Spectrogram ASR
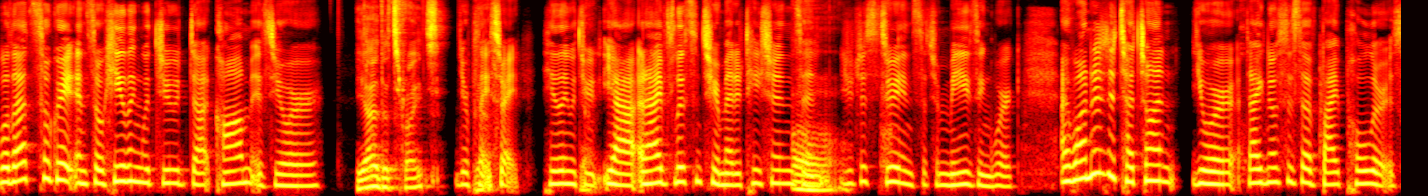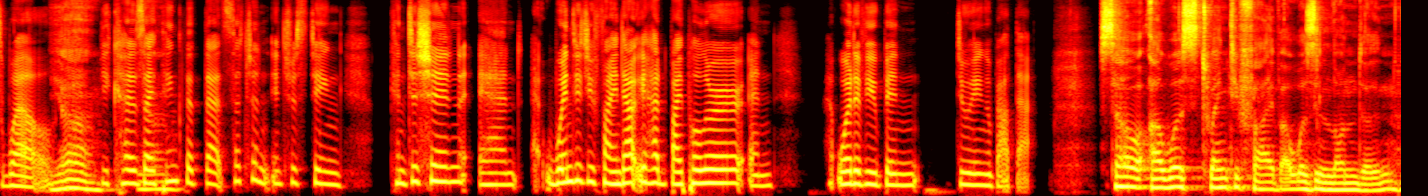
Well, that's so great. And so healingwithjude.com is your Yeah, that's right. your place, right? Healing with Yeah. Jude. Yeah. And I've listened to your meditations Oh. and you're just doing such amazing work. I wanted to touch on your diagnosis of bipolar as well. Yeah. Because I think that that's such an interesting condition. And uh, when did you find out you had bipolar and what have you been doing about that? So I was 25. I was in London.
